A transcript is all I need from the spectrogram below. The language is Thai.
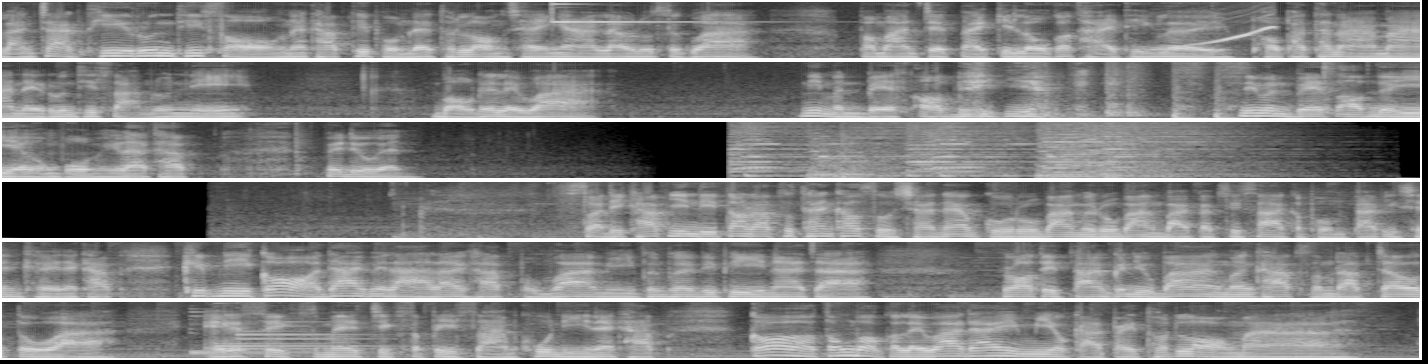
หลังจากที่รุ่นที่2นะครับที่ผมได้ทดลองใช้งานแล้วรู้สึกว่าประมาณ 7-8 กิโลก็ขายทิ้งเลย พอพัฒนามาในรุ่นที่ 3 รุ่นนี้ บอกได้เลยว่า นี่มัน best of the year นี่มัน best of the year ของผมอีกแล้วครับ ไปดูกัน สวัสดีครับ ยินดีต้อนรับทุกท่านเข้าสู่ช anel กูรู้บ้างไม่รู้บ้างบายแป๊บซิซ่ากับผมแป๊บอีกเช่นเคยนะครับ คลิปนี้ก็ได้เวลาแล้วครับ ผมว่ามีเพื่อนๆ พี่ๆ น่าจะรอติดตามกันอยู่บ้างมั้งครับสำหรับเจ้าตัว ASIC Magic Speed 3 คู่นี้นะครับ ก็ต้องบอกกันเลยว่าได้มีโอกาสไปทดลองมา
